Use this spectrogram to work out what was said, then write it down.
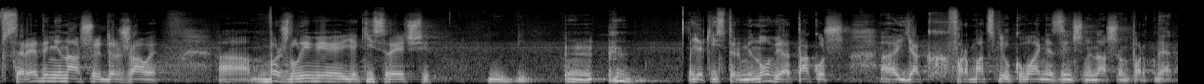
всередині нашої держави, важливі якісь речі, якісь термінові, а також як формат спілкування з іншими нашими партнерами.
